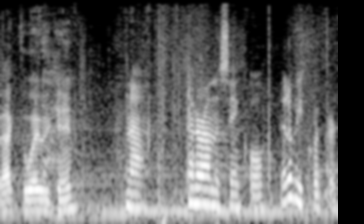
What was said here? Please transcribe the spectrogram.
Back the way we came? Nah, head around the sinkhole. It'll be quicker.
